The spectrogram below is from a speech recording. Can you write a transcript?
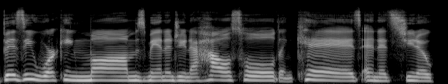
busy working moms managing a household and kids and it's you know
